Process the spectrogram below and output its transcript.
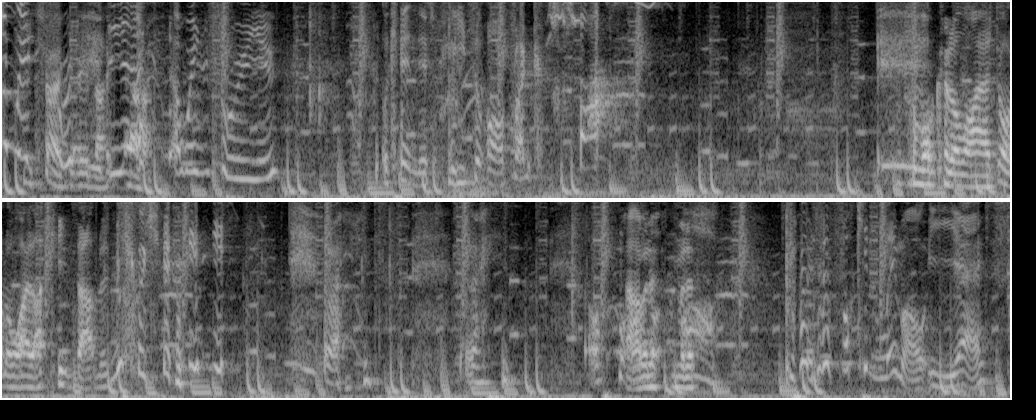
I went through. doing that, yeah, yeah. I went through you. Look at this beat off. Oh, I'm not gonna lie, I don't know why that keeps happening. Oh, right. Right. Oh, I'm gonna- I'm gonna- oh. Bro, is it a fucking limo? Yes.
